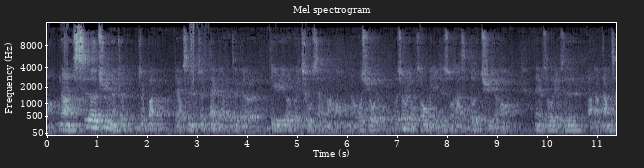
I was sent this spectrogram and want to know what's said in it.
啊，那四恶趣呢，就就表表示呢，就代表了这个地狱、恶鬼、畜生嘛，哈。那阿修罗，阿修罗有时候我们也是说它是恶趣的哈。那有时候也是把它当成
